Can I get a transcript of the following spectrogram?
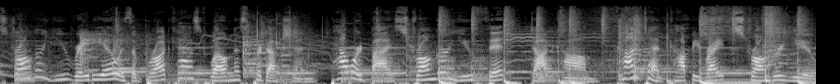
Stronger U Radio is a broadcast wellness production powered by StrongerUFit.com. Content copyright Stronger U.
